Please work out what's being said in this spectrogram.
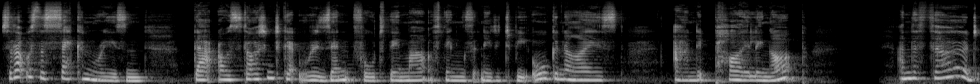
So that was the second reason that I was starting to get resentful to the amount of things that needed to be organised and it piling up. And the third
